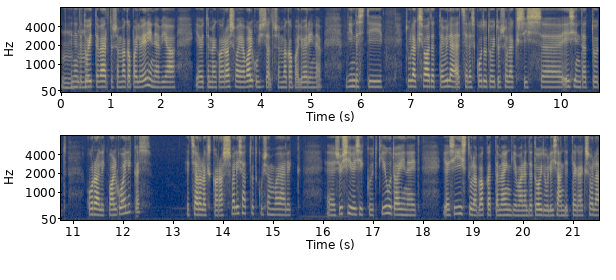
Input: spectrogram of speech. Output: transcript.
mm. -hmm. ja nende toiteväärtus on väga palju erinev ja, ja ütleme ka rasva ja valgusisaldus on väga palju erinev. kindlasti tuleks vaadata üle, et selles kodutoidus oleks siis äh, esindatud korralik valguallikas, et seal oleks ka rasva lisatud, kui see on vajalik Eh, süsivesikuid, kiudaineid ja siis tuleb hakata mängima nende toidulisanditega, eks ole,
